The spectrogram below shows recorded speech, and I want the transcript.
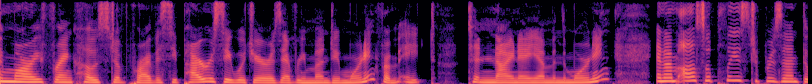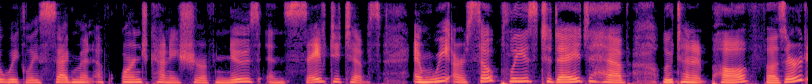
I'm Mari Frank, host of Privacy Piracy, which airs every Monday morning from 8 to 9 a.m. in the morning. And I'm also pleased to present the weekly segment of Orange County Sheriff News and Safety Tips. And we are so pleased today to have Lieutenant Paul Fuzzard,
